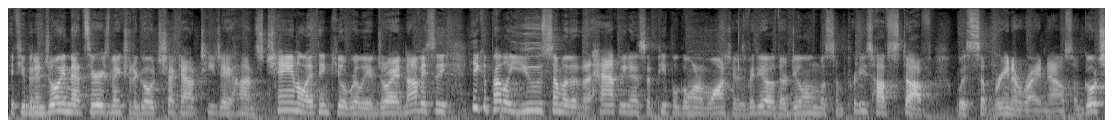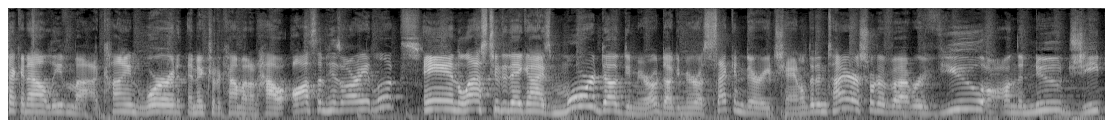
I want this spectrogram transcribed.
If you've been enjoying that series, make sure to go check out TJ Hunt's channel. I think you'll really enjoy it. And obviously, he could probably use some of the, the happiness of people going and watching his videos. They're dealing with some pretty tough stuff with Sabrina right now. So go check it out, leave him a, a kind word, and make sure to comment on how awesome his R8 looks. And the last two today, guys, more Doug DeMuro, Doug DeMuro's secondary channel, did an entire sort of uh, review on the new Jeep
